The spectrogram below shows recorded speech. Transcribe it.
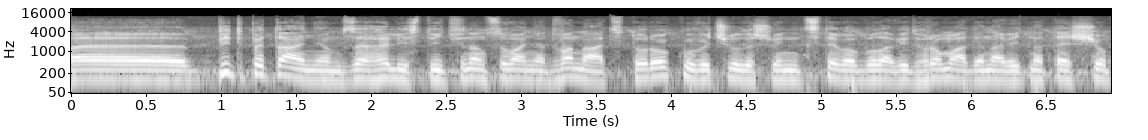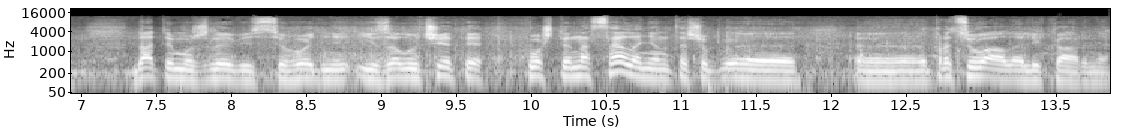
Е, Під питанням взагалі стоїть фінансування 2012 року. Ви чули, що ініціатива була від громади навіть на те, щоб дати можливість сьогодні і залучити кошти населення на те, щоб е, е, працювала лікарня.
